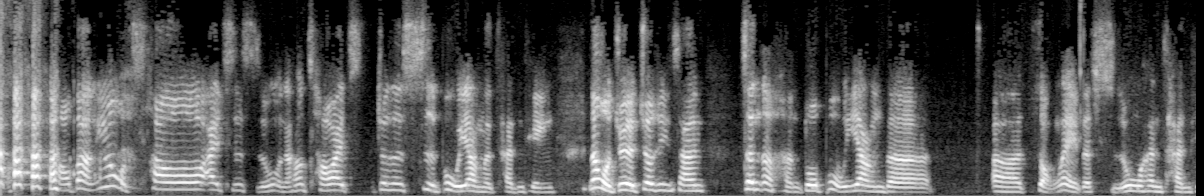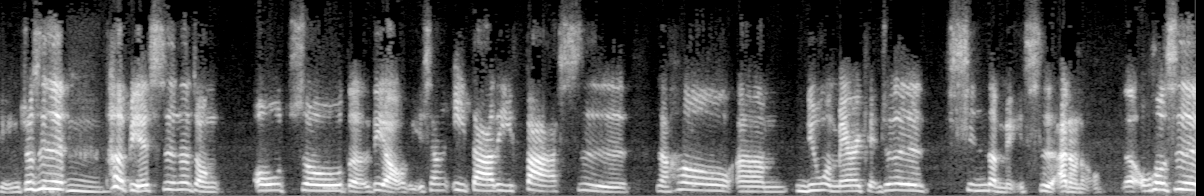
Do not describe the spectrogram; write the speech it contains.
好棒！因为我超爱吃食物，然后超爱吃，就是试不一样的餐厅。那我觉得旧金山真的很多不一样的呃种类的食物和餐厅，就是特别是那种欧洲的料理，像意大利、法式。然后，嗯，New American 就是新的美式，I don't know，呃，或是，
